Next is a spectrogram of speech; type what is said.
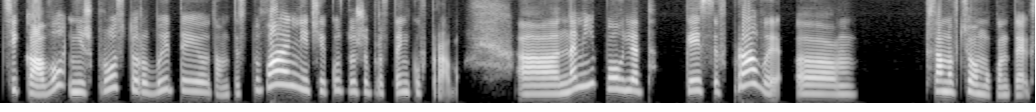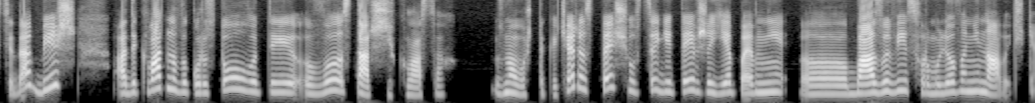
цікаво, ніж просто робити там, тестування чи якусь дуже простеньку вправу. А, на мій погляд, кейси вправи. Е, Саме в цьому контексті да, більш адекватно використовувати в старших класах. Знову ж таки, через те, що в цих дітей вже є певні е, базові сформульовані навички.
